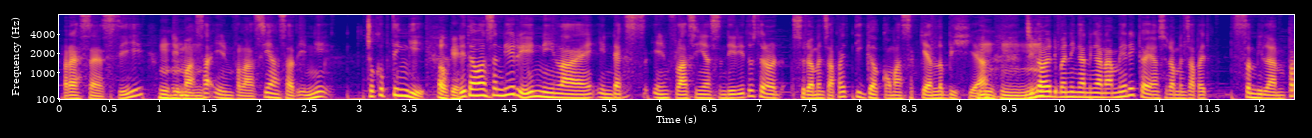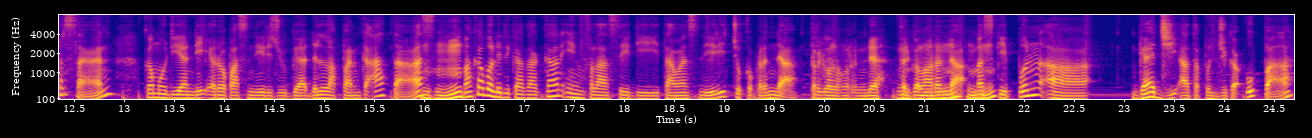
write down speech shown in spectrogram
resesi, di Mhm. masa inflasi yang saat ini cukup tinggi. Oke. Di Taiwan sendiri nilai indeks inflasinya sendiri itu sudah sudah mencapai 3, koma sekian lebih ya. Mhm. Jika dibandingkan dengan Amerika yang sudah mencapai 9%, kemudian di Eropa sendiri juga 8 ke atas, Mhm. maka boleh dikatakan inflasi di Taiwan sendiri cukup rendah. tergolong rendah. Tergolong Mhm, rendah mhm. meskipun uh, gaji ataupun juga upah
